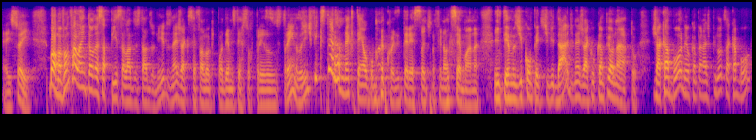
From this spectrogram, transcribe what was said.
é isso aí. Bom, mas vamos falar então dessa pista lá dos Estados Unidos, né? Já que você falou que podemos ter surpresas nos treinos, a gente fica esperando, né, que tem alguma coisa interessante no final de semana em termos de competitividade, né? Já que o campeonato já acabou, né? O campeonato de pilotos acabou,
